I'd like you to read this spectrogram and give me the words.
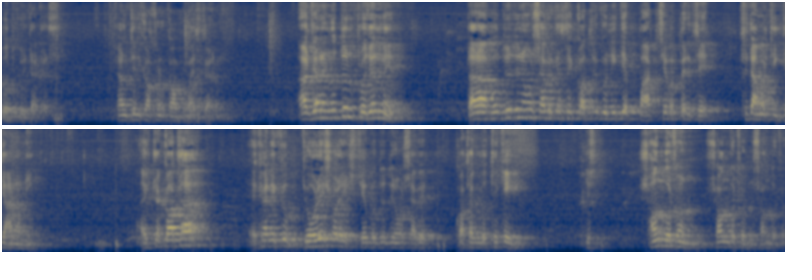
বোধ করি তার কাছে, কারণ তিনি কখনো কম্প্রোমাইজ করেননি। আর যারা নতুন প্রজন্মের তারা বদরুদ্দিন অমর সাহেবের কাছ থেকে কতটুকু নিতে পারছে বা পেরেছে, সেটা আমার ঠিক জানা নেই। একটা কথা এখানে খুব জোরে সরে এসছে বদরুদ্দিন সাহেবের কথাগুলো থেকেই। যে সংগঠন সংগঠন সংগঠন।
